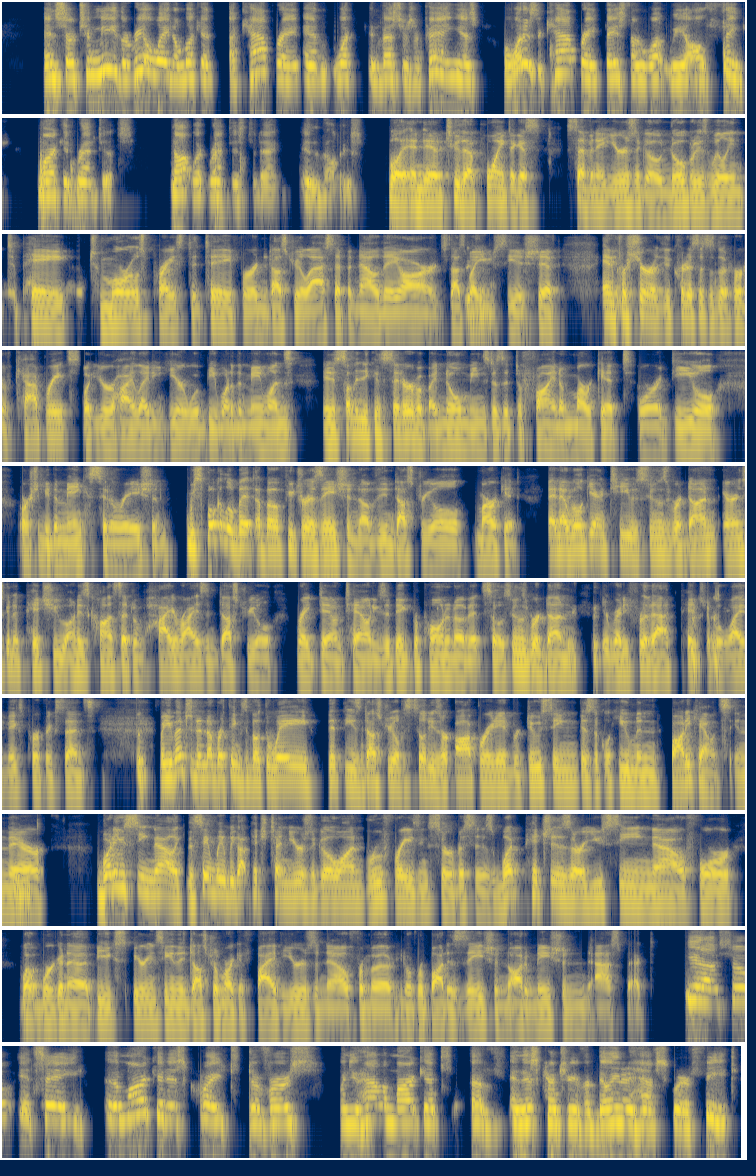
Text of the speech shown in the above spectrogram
and so to me, the real way to look at a cap rate and what investors are paying is well, what is the cap rate based on what we all think market rent is, not what rent is today in the buildings. Well, and, and to that point, I guess seven, eight years ago, nobody was willing to pay tomorrow's price today for an industrial asset, but now they are. So that's why you mm-hmm. see a shift. And for sure, the criticisms I've heard of cap rates, what you're highlighting here would be one of the main ones. It is something to consider, but by no means does it define a market or a deal or should be the main consideration. We spoke a little bit about futurization of the industrial market. And I will guarantee you, as soon as we're done, Aaron's going to pitch you on his concept of high rise industrial right downtown. He's a big proponent of it. So as soon as we're done, get ready for that pitch about why it makes perfect sense. But you mentioned a number of things about the way that these industrial facilities are operated, reducing physical human body counts in there. Mm-hmm. What are you seeing now? Like the same way we got pitched 10 years ago on roof raising services, what pitches are you seeing now for what we're going to be experiencing in the industrial market five years and now from a you know robotization automation aspect? Yeah so it's a the market is quite diverse. When you have a market of in this country of a billion and a half square feet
